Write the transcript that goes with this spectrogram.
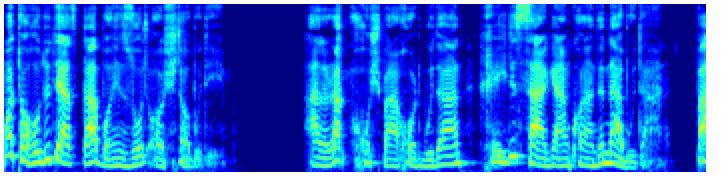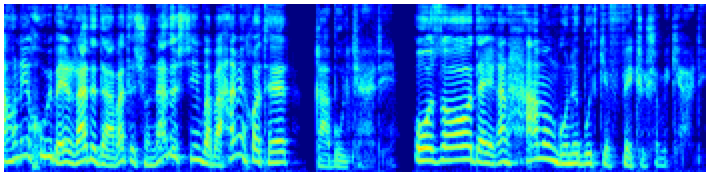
ما تا حدودی از قبل با این زوج آشنا بودیم. علیرغم خوش برخورد بودن خیلی سرگرم کننده نبودن. بهانه خوبی برای رد دعوتشون نداشتیم و به همین خاطر قبول کردیم. اوضاع دقیقا همان گونه بود که فکرشو می‌کردیم.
